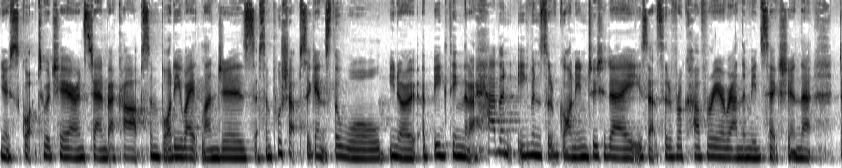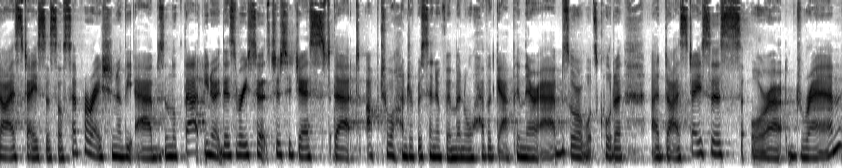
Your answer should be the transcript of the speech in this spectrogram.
you know, squat to a chair and stand back up, some body weight lunges, some push ups against the wall. You know, a big thing that I haven't even sort of gone into today is that sort of recovery around the midsection, that diastasis or separation of the abs. And look, that, you know, there's research to suggest that up to 100% of women will have a gap in their abs or what's called a, a diastasis or a DRAM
